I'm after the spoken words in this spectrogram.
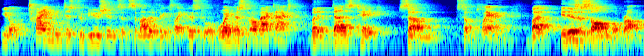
you know, time the distributions and some other things like this to avoid this throwback tax, but it does take some, some planning. But it is a solvable problem.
